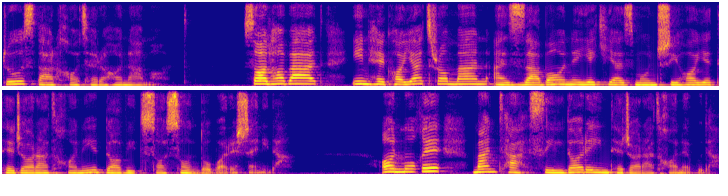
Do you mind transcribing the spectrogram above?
جز در خاطره ها نماند. سالها بعد این حکایت را من از زبان یکی از منشیهای تجارتخانه داوید ساسون دوباره شنیدم. آن موقع من تحصیلدار این تجارتخانه بودم.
